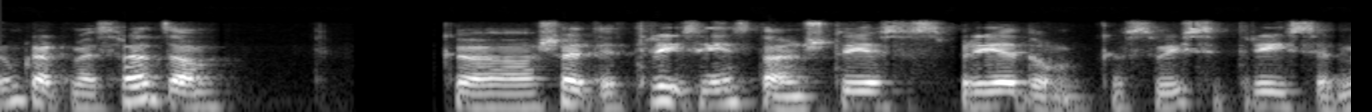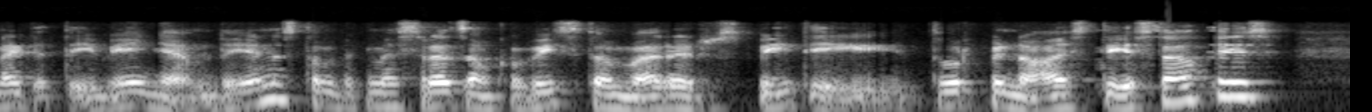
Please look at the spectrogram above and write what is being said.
pirmkārt, mēs redzam, ka šeit ir trīs instanču tiesas spriedumi, kas visi trīs ir negatīvi ieņēmumi dienestam, bet mēs redzam, ka visi tomēr ir spītīgi turpinājis tiesāties. Uh,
